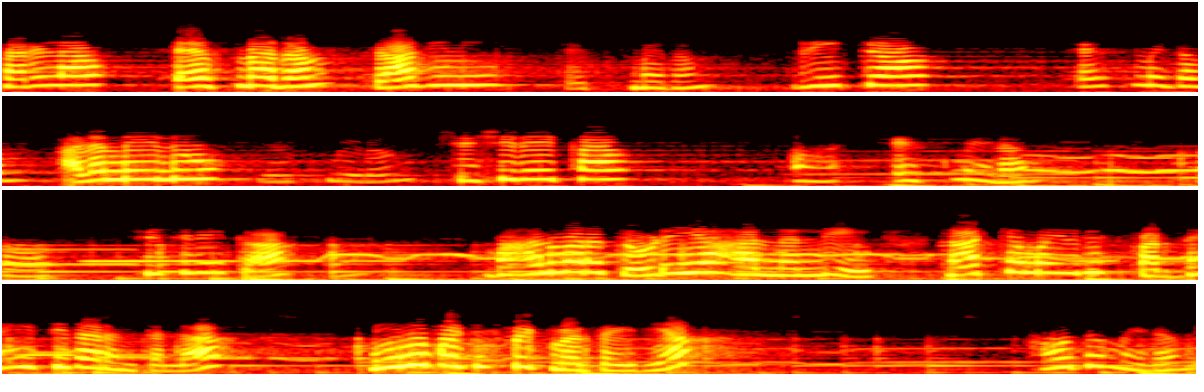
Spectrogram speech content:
Sarala yes madam Ragini yes madam Richa yes madam Alamelu yes madam Shashirekha yes madam Shashirekha ಭಾನುವಾರ ಚೌಡಯ್ಯ ಹಾಲ್ನಲ್ಲಿ ನಾಟ್ಯ ಮಯೂರಿ ಸ್ಪರ್ಧೆ ಇಟ್ಟಿದಾರಂತಲ್ಲ? ನೀನು ಪಾರ್ಟಿಸಿಪೇಟ್ ಮಾಡ್ತಾ ಇದೀಯಾ? ಹೌದು ಮೇಡಮ್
